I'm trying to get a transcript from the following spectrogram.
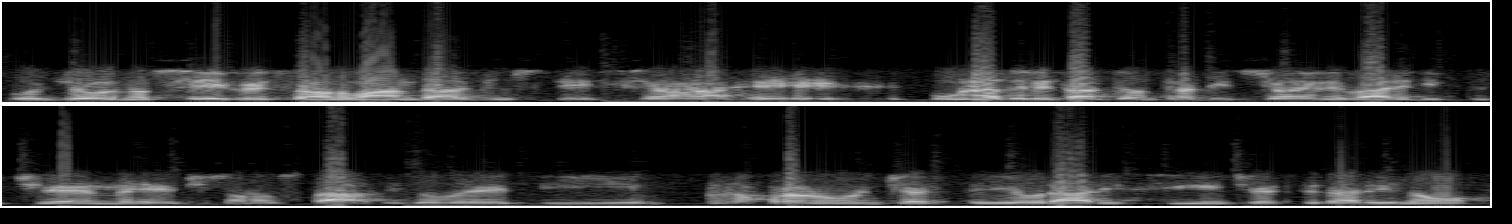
Buongiorno, sì, questa è una domanda giustissima. Una delle tante contraddizioni dei vari DPCM che ci sono stati, dove ti aprono in certi orari sì, in certi orari no,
